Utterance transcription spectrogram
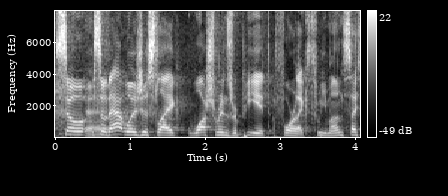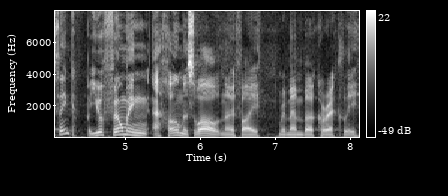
so, so that was just like wash, rinse, repeat for like three months, I think. But you're filming at home as well, no, if I remember correctly.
